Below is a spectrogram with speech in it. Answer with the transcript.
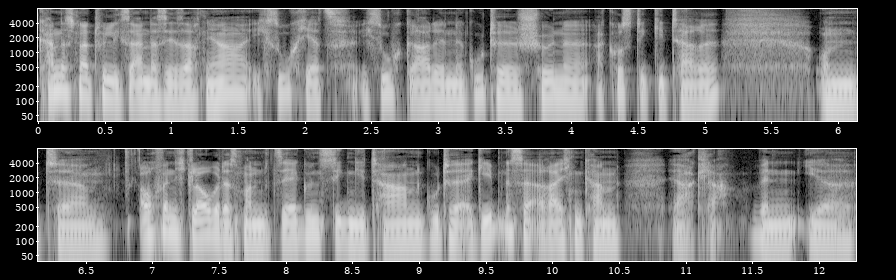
kann es natürlich sein, dass ihr sagt, ja, ich suche jetzt, ich suche gerade eine gute, schöne Akustikgitarre. Und äh, auch wenn ich glaube, dass man mit sehr günstigen Gitarren gute Ergebnisse erreichen kann, ja klar, wenn ihr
